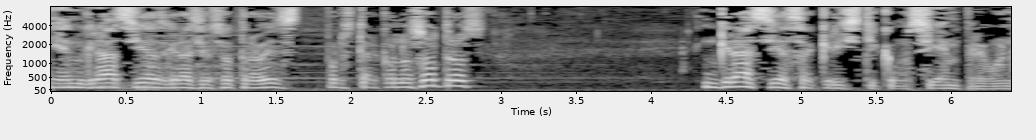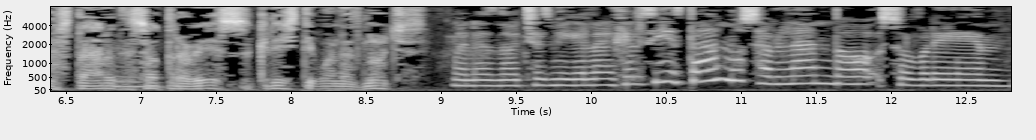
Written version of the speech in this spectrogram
Bien, gracias, gracias otra vez por estar con nosotros. Gracias a Cristi, como siempre. Buenas tardes otra vez. Cristi, buenas noches. Buenas noches, Miguel Ángel. Sí, estábamos hablando sobre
